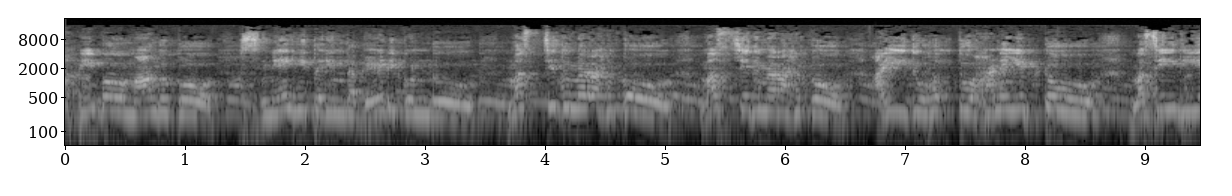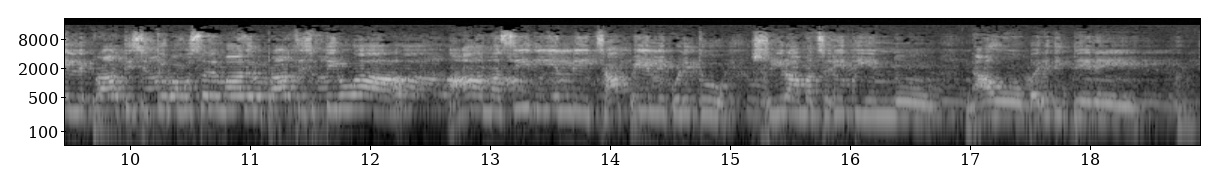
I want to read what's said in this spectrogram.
ಹಬೀಬೋ ಮಾಂಗಕೋ, ಸ್ನೇಹಿತರಿಂದ ಬೇಡಿಕೊಂಡು ಮಸ್ಜಿದ್ ಮೆರಹಕೋ ಮಸ್ಜಿದ್ ಮೆರಹಕೋ ಐದು ಹೊತ್ತು ಹಣೆಯಿಟ್ಟು ಮಸೀದಿಯಲ್ಲಿ ಪ್ರಾರ್ಥಿಸುತ್ತಿರುವ ಮುಸಲ್ಮಾನರು ಪ್ರಾರ್ಥಿಸುತ್ತಿರುವ ಆ ಮಸೀದಿಯಲ್ಲಿ ಚಾಪೆಯಲ್ಲಿ ಕುಳಿತು ಶ್ರೀರಾಮ ಚರಿತೆಯನ್ನು ನಾವು ಬರೆದಿದ್ದೇನೆ ಅಂತ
